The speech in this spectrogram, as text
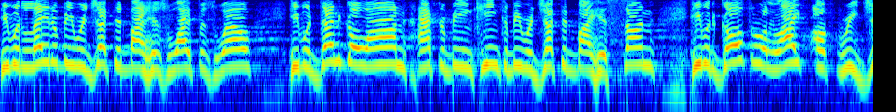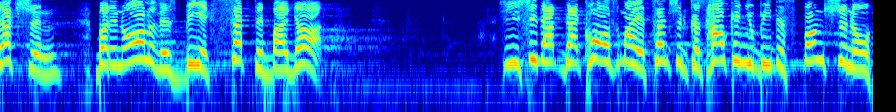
He would later be rejected by his wife as well. He would then go on, after being king, to be rejected by his son. He would go through a life of rejection, but in all of this, be accepted by God. So you see, that, that calls my attention because how can you be dysfunctional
